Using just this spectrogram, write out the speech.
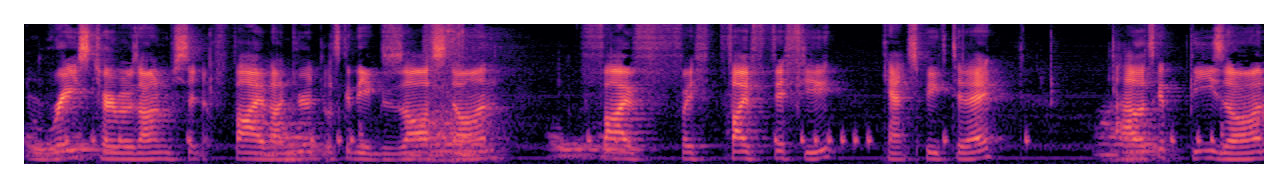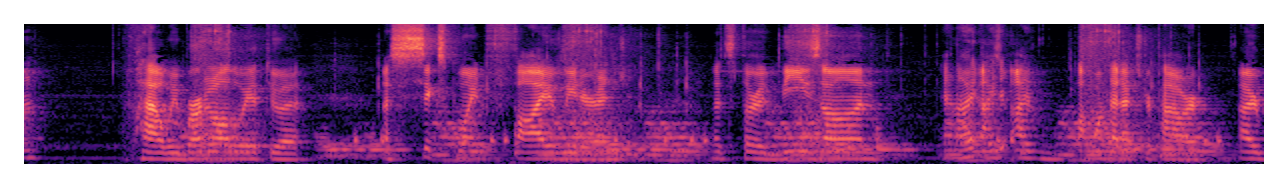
race turbos on. We're sitting at 500. Let's get the exhaust on. 5, 550. Can't speak today. Uh, let's get these on. Wow, we brought it all the way up to a, a 6.5 liter engine. Let's throw these on. And I, I, I, I, want that extra power. I,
